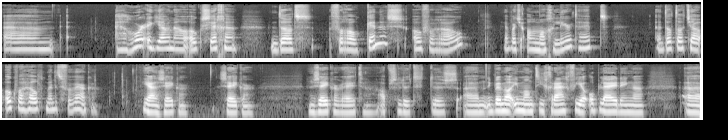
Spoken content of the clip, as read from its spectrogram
Um, hoor ik jou nou ook zeggen dat vooral kennis over rouw, en wat je allemaal geleerd hebt, eh, dat dat jou ook wel helpt met het verwerken? Ja, zeker. Zeker. Zeker weten, absoluut. Dus um, ik ben wel iemand die graag via opleidingen uh,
